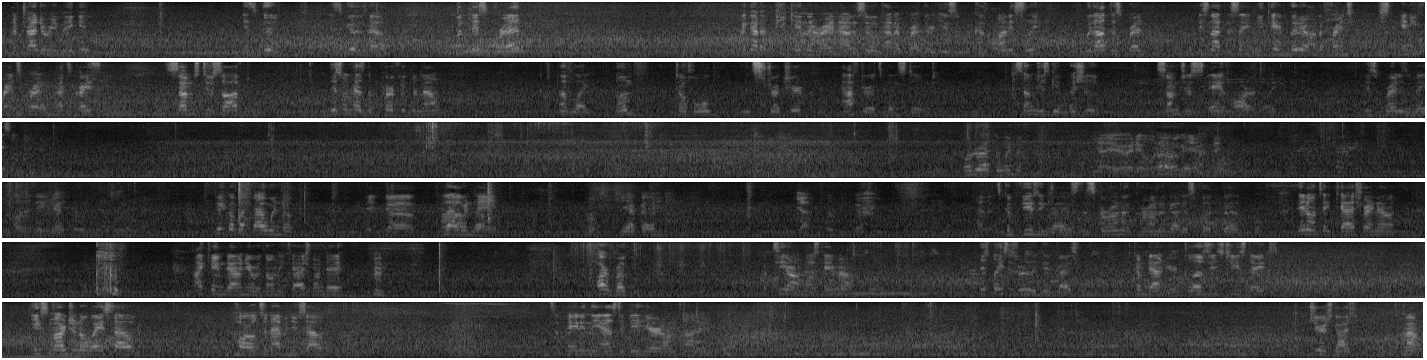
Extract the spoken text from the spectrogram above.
I've tried to remake it. It's good. It's good as hell. But this bread, I gotta peek in there right now to see what kind of bread they're using because honestly, without this bread, it's not the same. You can't put it on a French, just any French bread. That's crazy. Some's too soft. This one has the perfect amount of like umph to hold its structure after it's been steamed. Some just get mushy. Some just stay hard. Like this bread is amazing. Order at the window. Yeah, you already ordered. Oh, okay. Yeah. Oh, is it here? Pick up at that window. Pick up. How That window. pay? Oh, yeah, pay. Yeah, perfect. It's confusing, guys. This Corona Corona got us fucked up. They don't take cash right now. I came down here with only cash one day. Hmm. Heartbroken. A tear almost came out. This place is really good, guys. Come down here. Calozzi's Cheesesteaks. East Marginal Way South. Carleton Avenue South. A pain in the ass to get here on time. Cheers, guys. I'm out.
